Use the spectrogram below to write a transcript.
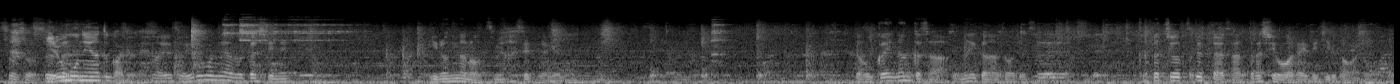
そうそう。それ色モネ屋とかあるよね。まあ、そう色モネは昔ねいろんなのを詰め合わせてたけど。で他になんかさないかなと思ってそれ形を作ったらさ新しいお笑いできるかもと思って。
